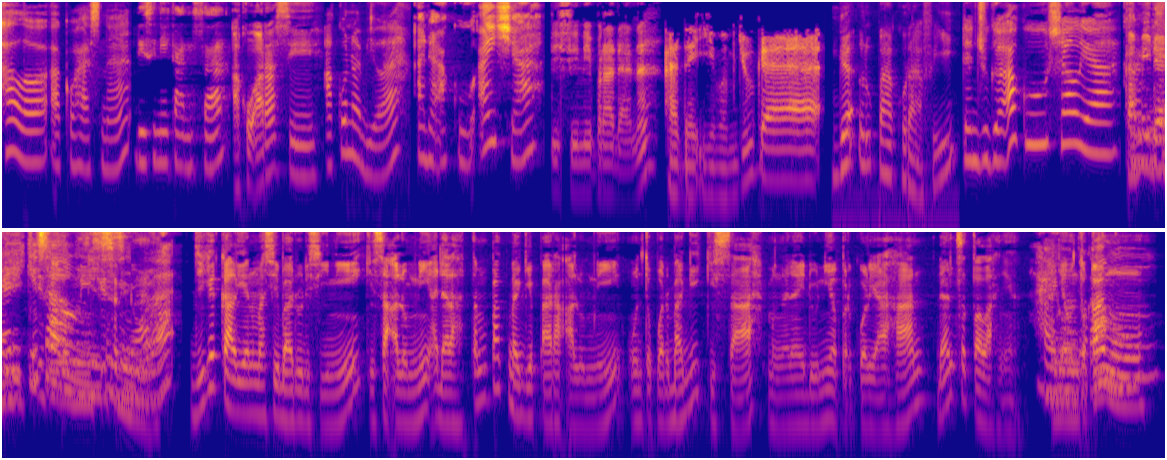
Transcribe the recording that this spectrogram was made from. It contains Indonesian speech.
Halo, aku Hasna. Di sini Kansa. Aku Arasi. Aku Nabila. Ada aku Aisyah. Di sini Pradana. Ada Imam juga. Nggak lupa aku Raffi. Dan juga aku Shalia. Kami dari Kisah Alumni Season 2. Jika kalian masih baru di sini, Kisah Alumni adalah tempat bagi para alumni untuk berbagi kisah mengenai dunia perkuliahan dan setelahnya. Hanya, Hanya untuk kamu. kamu.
